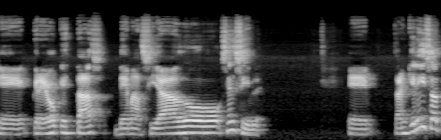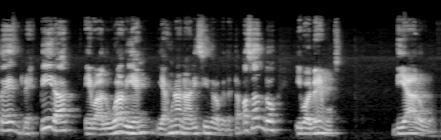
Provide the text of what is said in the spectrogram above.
eh, creo que estás demasiado sensible. Eh, tranquilízate, respira, evalúa bien y haz un análisis de lo que te está pasando y volvemos. Diálogo.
